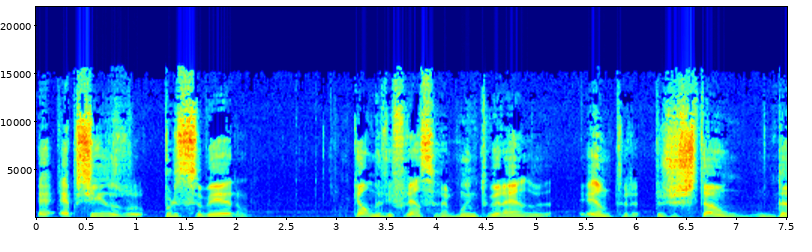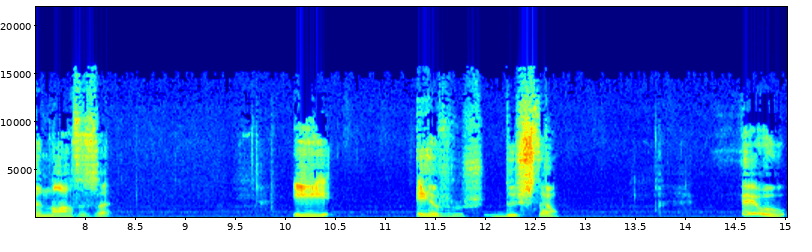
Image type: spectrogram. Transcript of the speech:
é preciso perceber que há uma diferença muito grande entre gestão danosa e erros de gestão. Eu,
